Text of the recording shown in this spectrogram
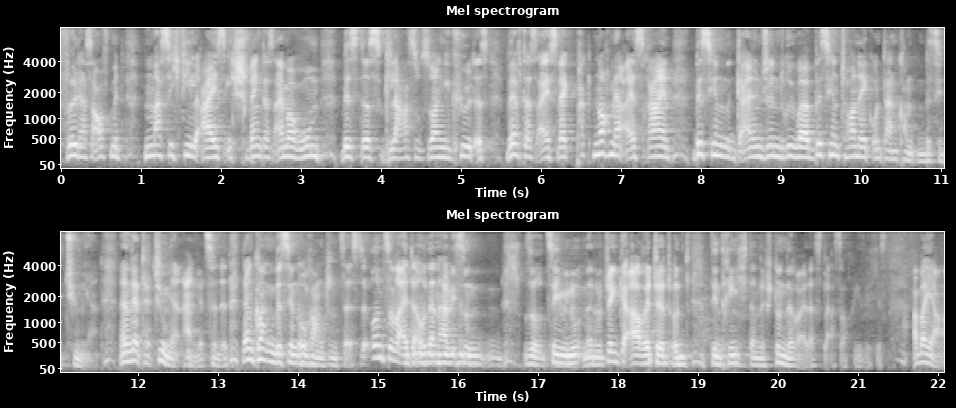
Füll das auf mit massig viel Eis. Ich schwenk das einmal rum, bis das Glas sozusagen gekühlt ist. Wirf das Eis weg, pack noch mehr Eis rein, bisschen geilen Gin drüber, bisschen Tonic und dann kommt ein bisschen Thymian. Dann wird der Thymian angezündet. Dann kommt ein bisschen Orangenzeste und so weiter. Und dann habe ich so, ein, so zehn Minuten an dem Drink gearbeitet und den trinke ich dann eine Stunde, weil das Glas auch riesig ist. Aber ja,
